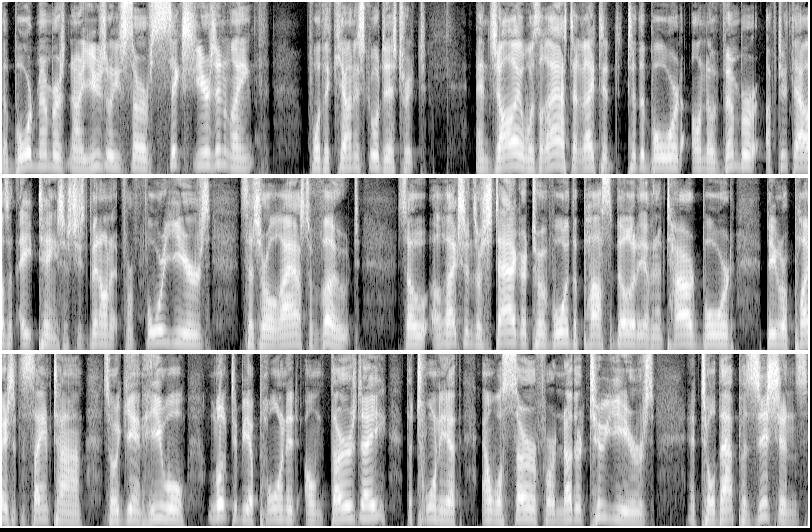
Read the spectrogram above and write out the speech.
The board members now usually serve six years in length for the county school district. And Jolly was last elected to the board on November of 2018. So she's been on it for four years since her last vote. So elections are staggered to avoid the possibility of an entire board being replaced at the same time. So again, he will look to be appointed on Thursday, the 20th, and will serve for another two years until that position's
